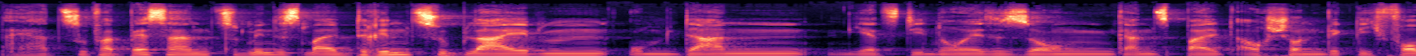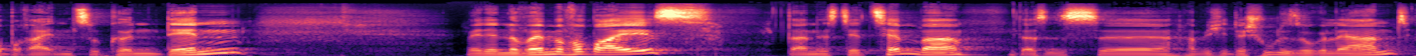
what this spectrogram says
naja, zu verbessern, zumindest mal drin zu bleiben, um dann jetzt die neue Saison ganz bald auch schon wirklich vorbereiten zu können. Denn wenn der November vorbei ist, dann ist Dezember. Das ist, äh, habe ich in der Schule so gelernt.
